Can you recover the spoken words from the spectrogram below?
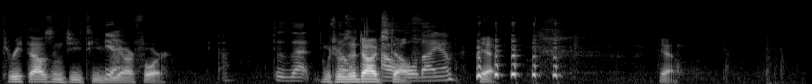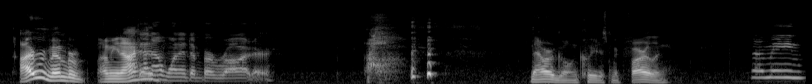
3000 GT Yeah. VR4. Does that Which was tell a Dodge how Stealth. old I am? Yeah, yeah. I remember. I mean, I then I wanted a Marauder. Now we're going Cletus McFarlane. I mean,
